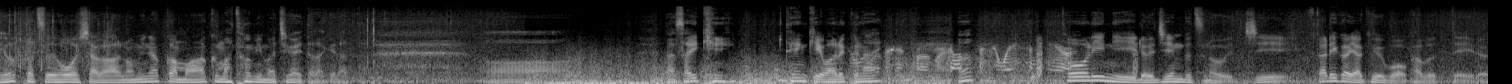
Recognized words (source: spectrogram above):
酔った通報者が飲み仲間悪魔と見間違えただけだった。あ最近天気悪くない？あ？通りにいる人物のうち2人が野球帽をかぶっている。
